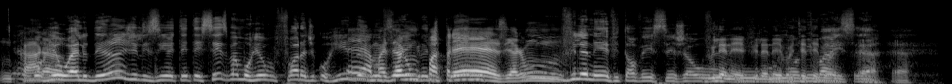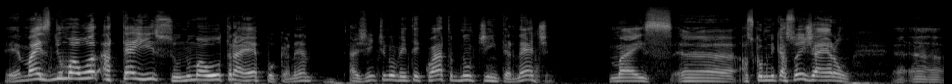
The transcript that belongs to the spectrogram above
um É, cara. Morreu o Hélio De Angelis em 86, mas morreu fora de corrida. É, mas era um Patrese, era um- O Villeneuve talvez seja o. Villeneuve, o- Villeneuve, o nome 82. mais, é. é, é. É, mas numa até isso, numa outra época, né? A gente em 94 não tinha internet, mas ah, as comunicações já eram ah,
